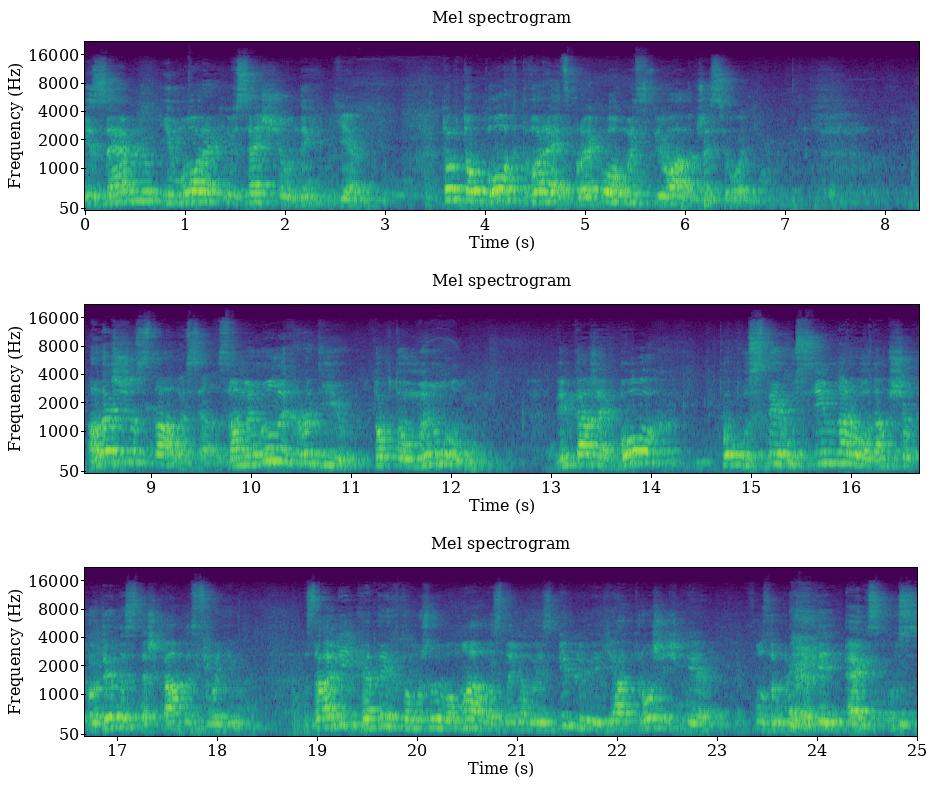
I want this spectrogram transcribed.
і землю, і море, і все, що в них є. Тобто Бог Творець, про якого ми співали вже сьогодні. Але що сталося? За минулих родів, тобто в минулому, він каже, Бог попустив усім народам, щоб ходили стежками своїми. Взагалі, для тих, хто, можливо, мало знайомий з Біблією, я трошечки ну, зроблю такий екскурс.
